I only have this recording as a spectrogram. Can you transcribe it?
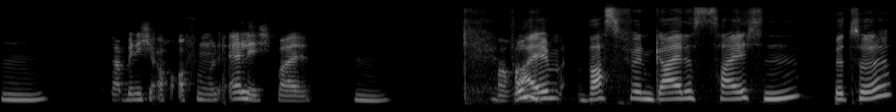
Mhm. Da bin ich auch offen und ehrlich, weil. Mhm. Vor allem, was für ein geiles Zeichen, bitte.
